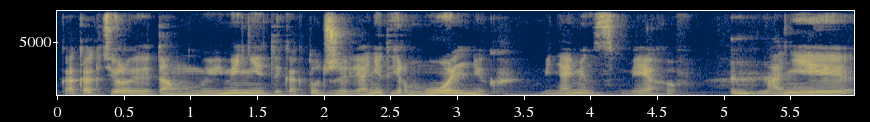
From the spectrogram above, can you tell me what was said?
как актеры там именитые, как тот же Леонид Ермольник, Бениамин Смехов, Мгм. они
